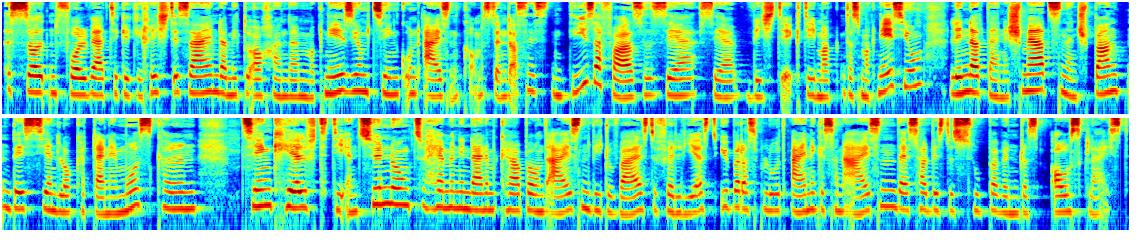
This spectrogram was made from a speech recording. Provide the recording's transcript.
Es sollten vollwertige Gerichte sein, damit du auch an dein Magnesium, Zink und Eisen kommst, denn das ist in dieser Phase sehr, sehr wichtig. Die, das Magnesium lindert deine Schmerzen, entspannt ein bisschen, lockert deine Muskeln, Zink hilft, die Entzündung zu hemmen in deinem Körper und Eisen, wie du weißt, du verlierst über das Blut einiges an Eisen, deshalb ist es super, wenn du das ausgleichst.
